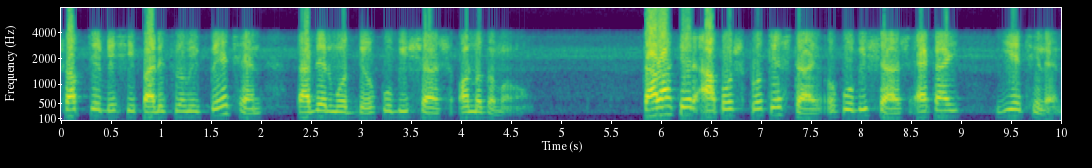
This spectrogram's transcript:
সবচেয়ে বেশি পারিশ্রমিক পেয়েছেন, তাদের মধ্যে অপু বিশ্বাস অন্যতম। তালাকের আপোষ প্রচেষ্টায় অপু বিশ্বাস একাই গিয়েছিলেন।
